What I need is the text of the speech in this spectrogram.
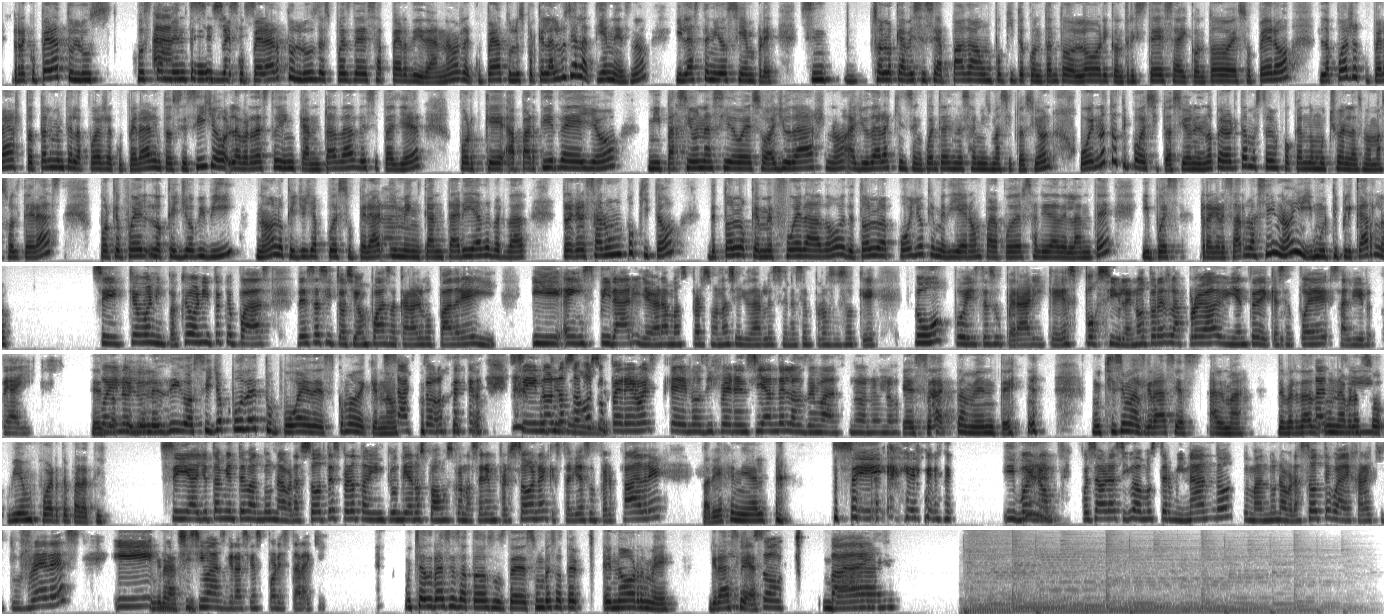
Recupera tu luz. Justamente ah, es recuperar tu luz después de esa pérdida, ¿no? Recupera tu luz, porque la luz ya la tienes, ¿no? Y la has tenido siempre, sin, solo que a veces se apaga un poquito con tanto dolor y con tristeza y con todo eso, pero la puedes recuperar, totalmente la puedes recuperar. Entonces, sí, yo la verdad estoy encantada de ese taller, porque a partir de ello mi pasión ha sido eso, ayudar, ¿no? Ayudar a quien se encuentra en esa misma situación o en otro tipo de situaciones, ¿no? Pero ahorita me estoy enfocando mucho en las mamás solteras porque fue lo que yo viví, ¿no? Lo que yo ya pude superar y me encantaría de verdad regresar un poquito de todo lo que me fue dado, de todo el apoyo que me dieron para poder salir adelante y pues regresarlo así, ¿no? Y multiplicarlo. Sí, qué bonito, qué bonito que puedas, de esa situación puedas sacar algo padre y, y, e inspirar y llegar a más personas y ayudarles en ese proceso que tú pudiste superar y que es posible, ¿no? Tú eres la prueba viviente de que se puede salir de ahí. Es lo que yo les digo, si yo pude, tú puedes, ¿cómo de que no? Exacto. sí, no, no somos superhéroes que nos diferencian de los demás, no, no, no. Exactamente. Muchísimas gracias, Alma. De verdad, un abrazo bien fuerte para ti. Sí, yo también te mando un abrazote. Espero también que un día nos podamos conocer en persona, que estaría súper padre. Estaría genial. Sí. y bueno, pues ahora sí vamos terminando. Te mando un abrazote. Voy a dejar aquí tus redes y muchísimas gracias por estar aquí. Muchas gracias a todos ustedes. Un besote enorme. Gracias. Bye.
